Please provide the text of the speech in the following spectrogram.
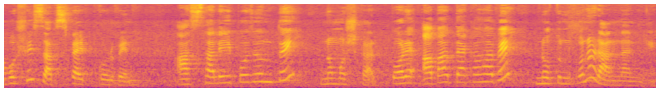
অবশ্যই সাবস্ক্রাইব করবেন। আজ তাহলে এই পর্যন্তই নমস্কার। পরে আবার দেখা হবে নতুন কোনো রান্না নিয়ে।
